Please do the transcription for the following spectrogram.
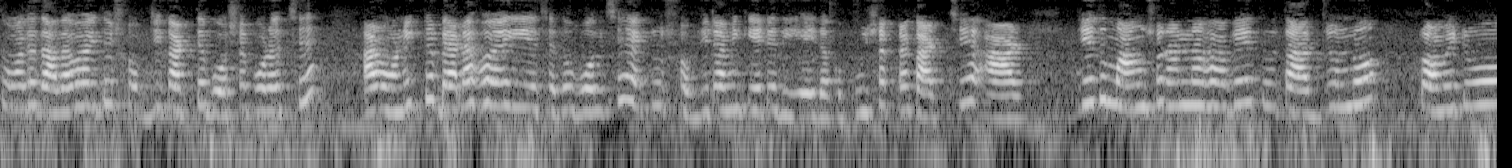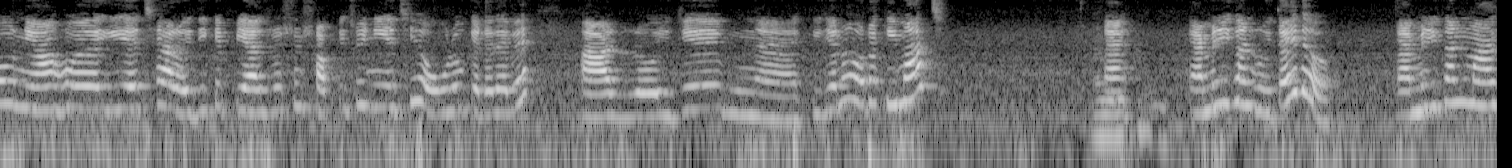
তোমাদের দাদাভাই তো সবজি কাটতে বসে পড়েছে, আর অনেকটা বেলা হয়ে গিয়েছে, তো বলছে একটু সবজিটা আমি কেটে দিই। এই দেখো পুঁই শাকটা কাটছে, আর যেহেতু মাংস রান্না হবে, তো তার জন্য টমেটো নেওয়া হয়ে গিয়েছে আর ওইদিকে পেঁয়াজ রসুন সব কিছুই নিয়েছি ওগুলো কেটে দেবে। আর ওই যে কি যেন ওটা কি মাছ? আমেরিকান রুই তাই তো? আমেরিকান মাছ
